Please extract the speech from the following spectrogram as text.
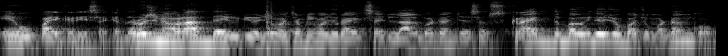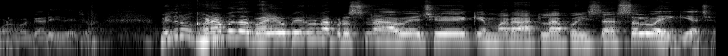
એ ઉપાય કરી શકે. દરરોજ નવા લાભદાયી વીડિયો જોવા જમણી બાજુ રાઈટ સાઈડ લાલ બટન છે. સબસ્ક્રાઇબ દબાવી દેજો, બાજુમાં ડંકો પણ વગાડી દેજો. મિત્રો, ઘણા બધા ભાઈઓ બહેનોના પ્રશ્ન આવે છે કે મારા આટલા પૈસા સલવાઈ ગયા છે.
